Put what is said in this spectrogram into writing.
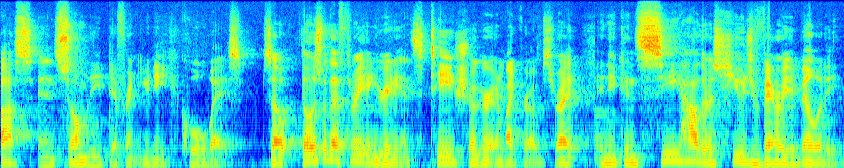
us in so many different unique cool ways. So those were the three ingredients, tea, sugar, and microbes, right? And you can see how there's huge variability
